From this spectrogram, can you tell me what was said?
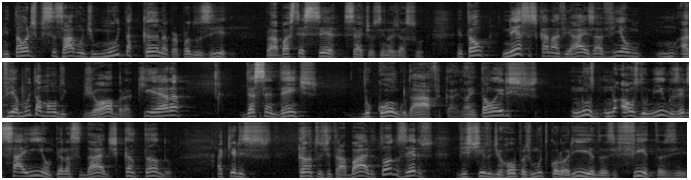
Então, eles precisavam de muita cana para produzir, para abastecer sete usinas de açúcar. Então, nesses canaviais havia, havia muita mão de obra que era descendente do Congo, da África. Né? Então, eles aos domingos, eles saíam pela cidade cantando aqueles cantos de trabalho, todos eles vestidos de roupas muito coloridas e fitas e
